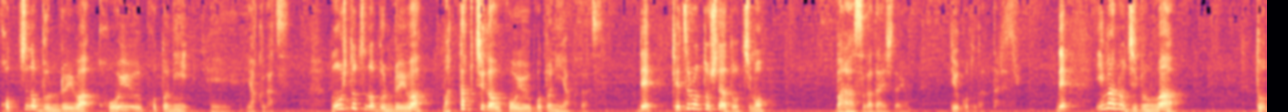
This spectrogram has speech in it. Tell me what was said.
こっちの分類はこういうことに、えー、役立つ。もう一つの分類は全く違うこういうことに役立つ。で結論としてはどっちもバランスが大事だよ。っていうことだったりする。で今の自分はどっ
